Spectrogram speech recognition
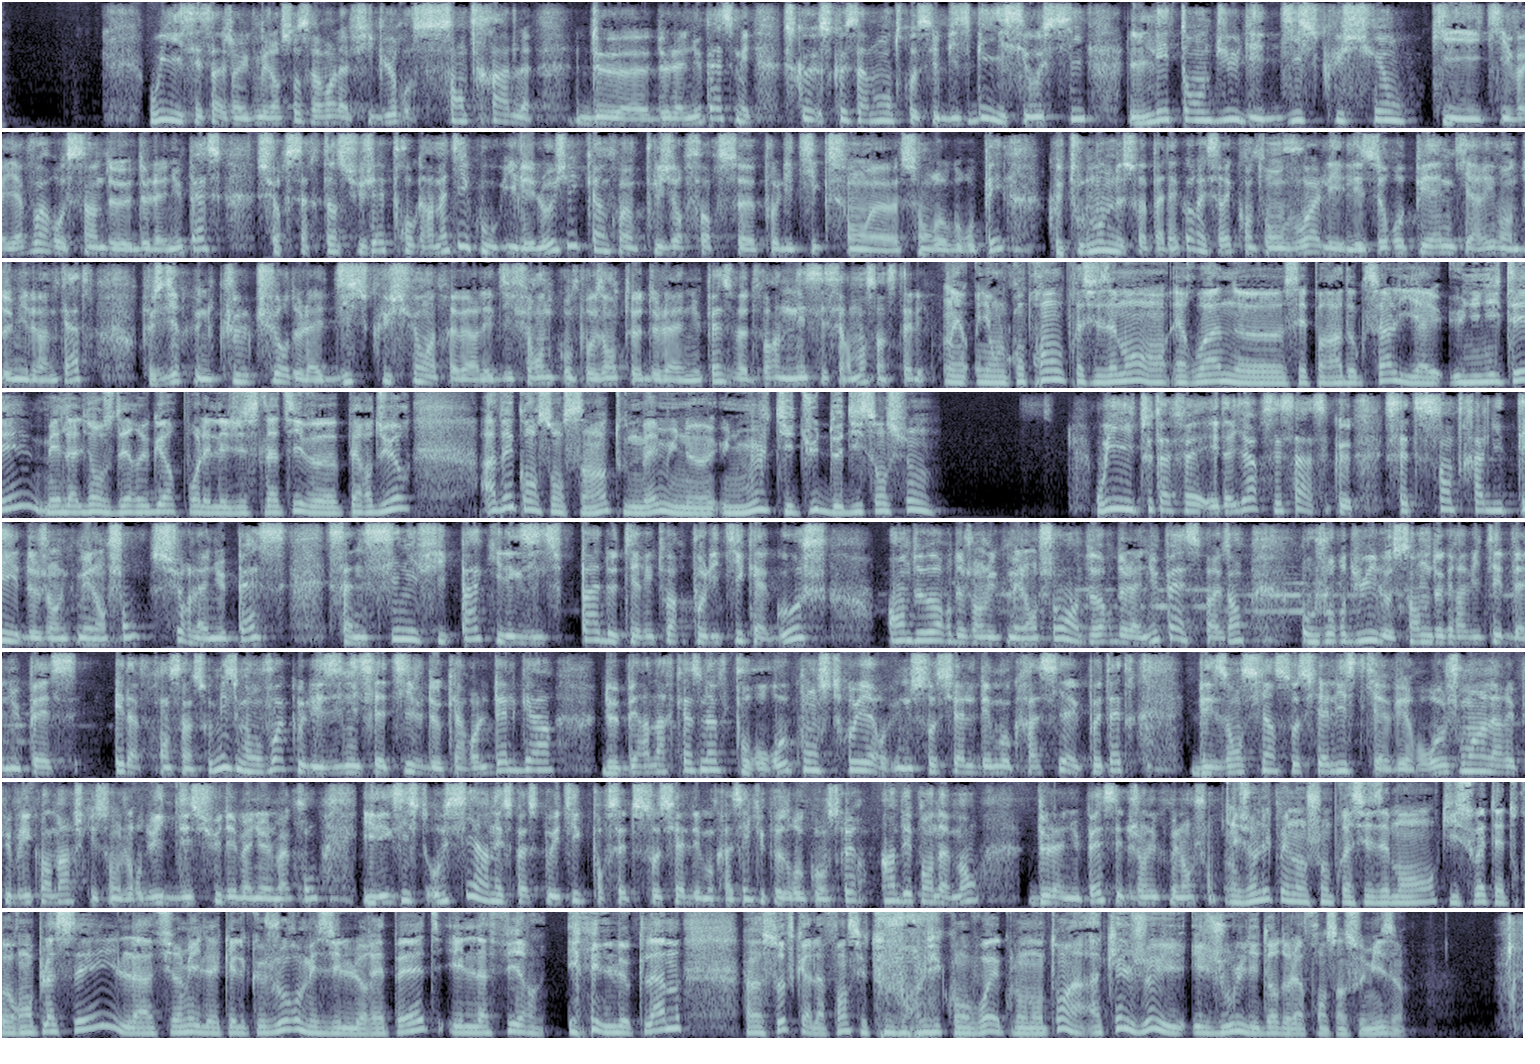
Oui, c'est ça. Jean-Luc Mélenchon, c'est vraiment la figure centrale de, de la NUPES. Mais ce que, ce que ça montre, ces bisbilles, c'est aussi l'étendue des discussions qui, qui va y avoir au sein de, la NUPES sur certains sujets programmatiques où il est logique, hein, quand plusieurs forces politiques sont, sont regroupées, que tout le monde ne soit pas d'accord. Et c'est vrai que quand on voit les, européennes qui arrivent en 2024, on peut se dire qu'une culture de la discussion à travers les différentes composantes de la NUPES va devoir nécessairement s'installer. Et, on le comprend précisément, hein, Erwan, euh, c'est paradoxal, il y a une unité mais l'alliance des rigueurs pour les législatives perdure, avec en son sein tout de même une, une multitude de dissensions. Oui, tout à fait. Et d'ailleurs, c'est ça, c'est que cette centralité de Jean-Luc Mélenchon sur la NUPES, ça ne signifie pas qu'il n'existe pas de territoire politique à gauche en dehors de Jean-Luc Mélenchon, en dehors de la NUPES. Par exemple, aujourd'hui, le centre de gravité de la NUPES et la France insoumise, mais on voit que les initiatives de Carole Delga, de Bernard Cazeneuve pour reconstruire une social-démocratie avec peut-être des anciens socialistes qui avaient rejoint la République en marche, qui sont aujourd'hui déçus d'Emmanuel Macron, il existe aussi un espace politique pour cette social-démocratie qui peut se reconstruire indépendamment de la NUPES et de Jean-Luc Mélenchon. Et Jean-Luc Mélenchon précisément, qui souhaite être remplacé, il l'a affirmé il y a quelques jours, mais il le répète, il l'affirme et il le clame, euh, sauf qu'à la fin c'est toujours lui qu'on voit et que l'on entend. À, quel jeu il joue le leader de la France insoumise?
